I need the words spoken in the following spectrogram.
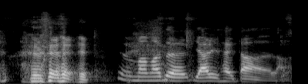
妈妈的压力太大了啦。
